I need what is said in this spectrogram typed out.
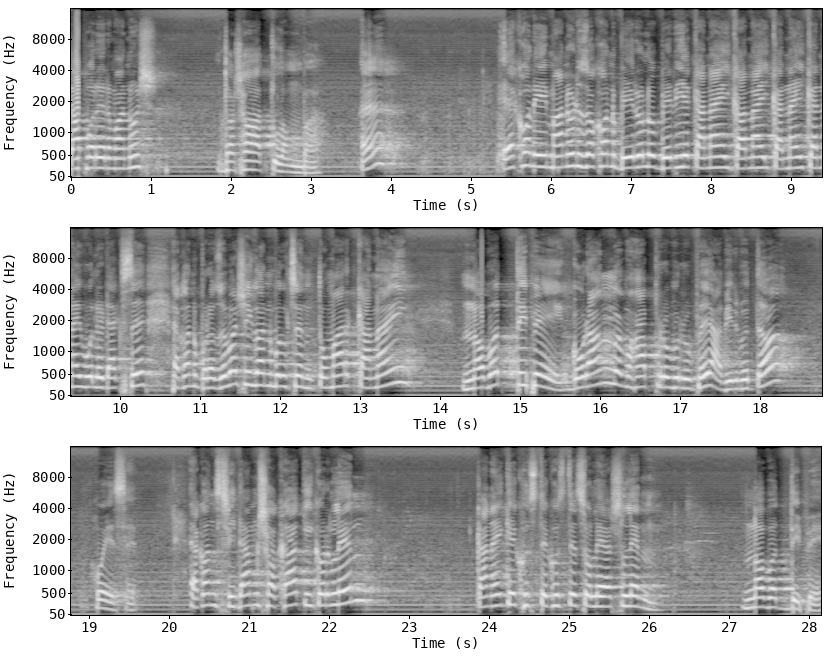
দাপরের মানুষ দশ হাত লম্বা। হ্যাঁ? এখন এই মানুষ যখন বেরোলো, বেরিয়ে কানাই কানাই কানাই কানাই বলে ডাকছে, এখন ব্রজবাসীগণ বলছেন, তোমার কানাই নবদ্বীপে গৌরাঙ্গ মহাপ্রভু রূপে আবির্ভূত হয়েছে। এখন শ্রীদাম সখা কি করলেন? কানাইকে খুঁজতে খুঁজতে চলে আসলেন নবদ্বীপে।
